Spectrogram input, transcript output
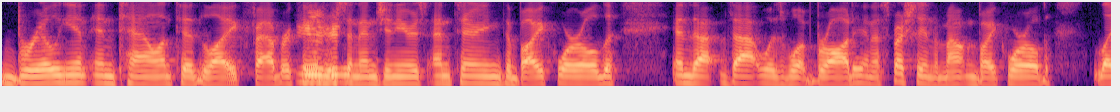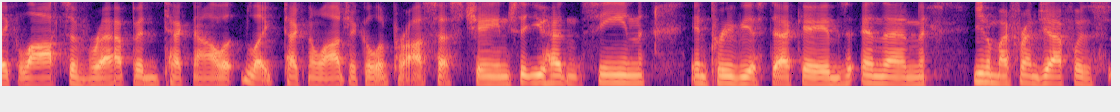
brilliant and talented like fabricators mm-hmm. and engineers entering the bike world and that that was what brought in especially in the mountain bike world like lots of rapid technolo- like technological and process change that you hadn't seen in previous decades and then you know, my friend Jeff was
